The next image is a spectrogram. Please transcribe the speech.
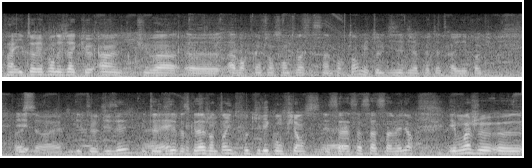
enfin il te répond déjà que un, tu vas euh, avoir confiance en toi, ça c'est important, mais il te le disait déjà peut-être à une époque. Ouais, c'est vrai. Il te le disait Il te le disait parce que là j'entends il faut qu'il ait confiance. Et ça, ça, ça s'améliore. Et moi je. euh,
